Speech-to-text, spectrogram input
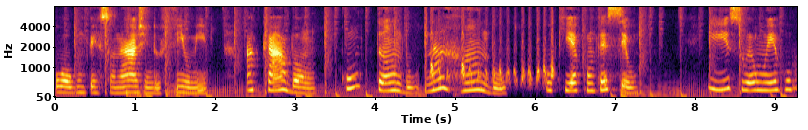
ou algum personagem do filme, acabam contando, narrando o que aconteceu. E isso é um erro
